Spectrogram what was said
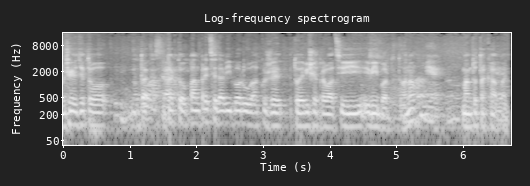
Počkajte, to, no, tak, takto pán predseda výboru, akože to je vyšetrovací výbor, to áno? Nie. Mám to tak chápať.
